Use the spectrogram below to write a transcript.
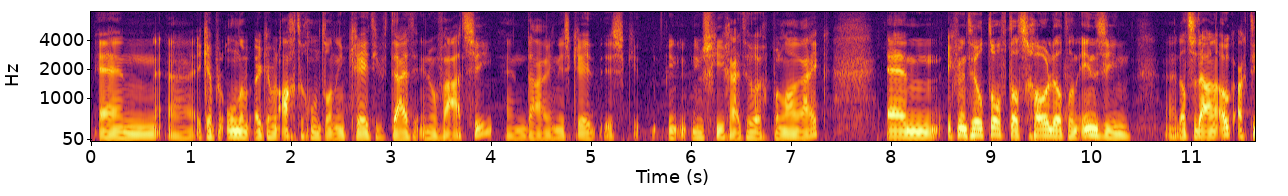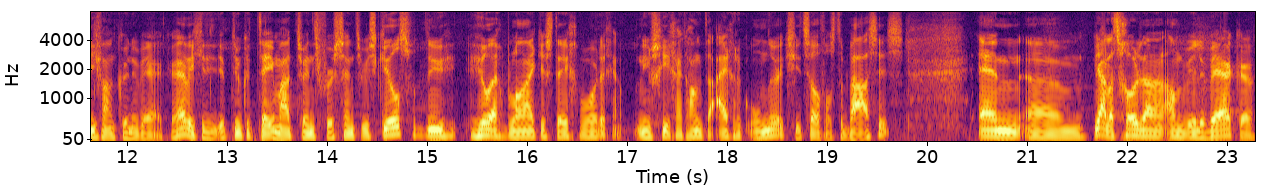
En eh, ik, heb een ik heb een achtergrond dan in creativiteit en innovatie. En daarin is, is nieuwsgierigheid heel erg belangrijk. En ik vind het heel tof dat scholen dat dan inzien, eh, dat ze daar dan ook actief aan kunnen werken. Hè? Weet je, je hebt natuurlijk het thema 21st Century Skills, wat nu heel erg belangrijk is tegenwoordig. En nieuwsgierigheid hangt daar eigenlijk onder. Ik zie het zelf als de basis. En ehm, ja, dat scholen daar aan willen werken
